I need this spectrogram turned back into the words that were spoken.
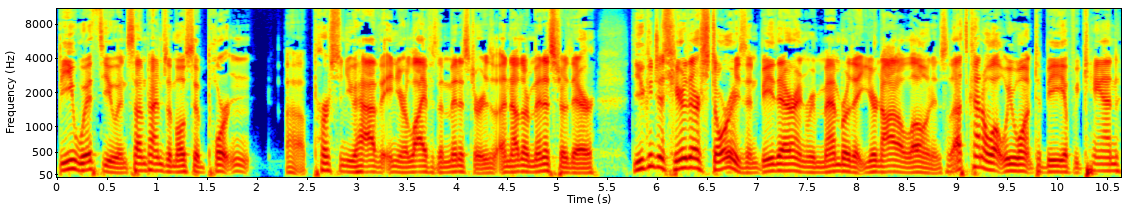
be with you. And sometimes the most important uh, person you have in your life as a minister is another minister there. You can just hear their stories and be there and remember that you're not alone. And so that's kind of what we want to be if we can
